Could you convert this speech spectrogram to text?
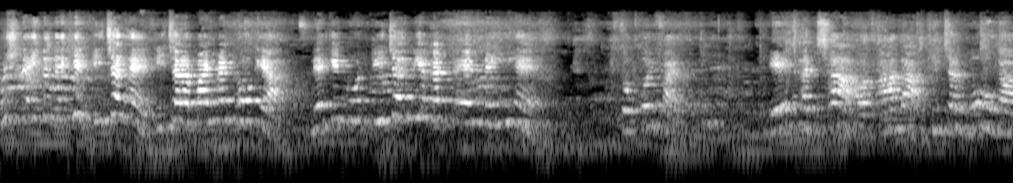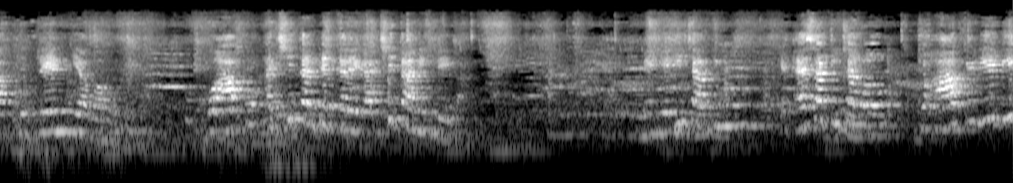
कुछ नहीं तो देखिए, टीचर है, टीचर अपॉइंटमेंट हो गया, लेकिन वो टीचर भी अगर ट्रेन नहीं है तो कोई फ़ायदा नहीं। एक अच्छा और आधा टीचर वो होगा जो ट्रेन किया हुआ होगा। वो आपको अच्छी तरबियत करेगा, अच्छी तारीफ़ देगा। मैं यही चाहती हूँ कि ऐसा टीचर हो जो आपके लिए भी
